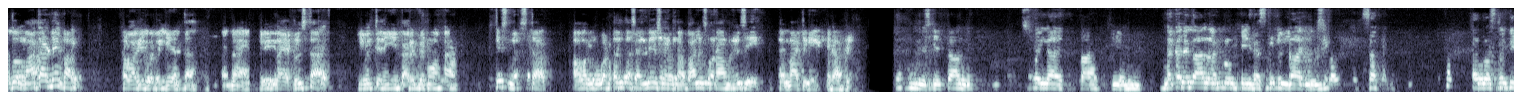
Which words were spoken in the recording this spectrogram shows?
ಅದು ಮಾತಾಡಲೇಬಾರದು. ಪ್ರವಾದಿಯವರ ಬಗ್ಗೆ ಅಂತ ನನ್ನ ಅಭಿಪ್ರಾಯ ತಿಳಿಸ್ತಾ ಇವತ್ತಿನ ಈ ಕಾರ್ಯಕ್ರಮವನ್ನ ಸ್ಮರಿಸ್ತಾ ಅವರು ಕೊಟ್ಟಂತ ಸಂದೇಶಗಳನ್ನ ಪಾಲಿಸೋಣ ನನ್ನ ಮಾತಿಗೆ ಇಡಾಬಿಡಿ لقد كان لكم في رسول الله ಸರ್ವಸ್ತುತಿ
